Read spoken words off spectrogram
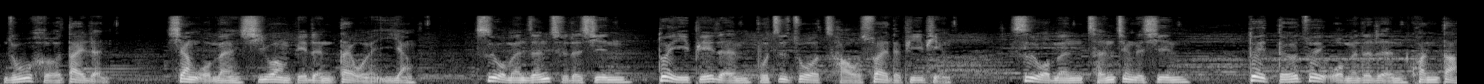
如何待人，像我们希望别人待我们一样，是我们仁慈的心，对于别人不自作草率的批评，是我们沉静的心，对得罪我们的人宽大，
